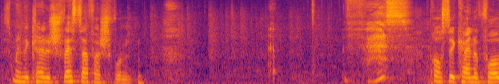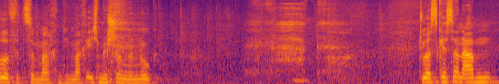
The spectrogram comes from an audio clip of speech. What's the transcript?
ist meine kleine Schwester verschwunden. Was? Brauchst dir keine Vorwürfe zu machen, die mache ich mir schon genug. Du hast gestern Abend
